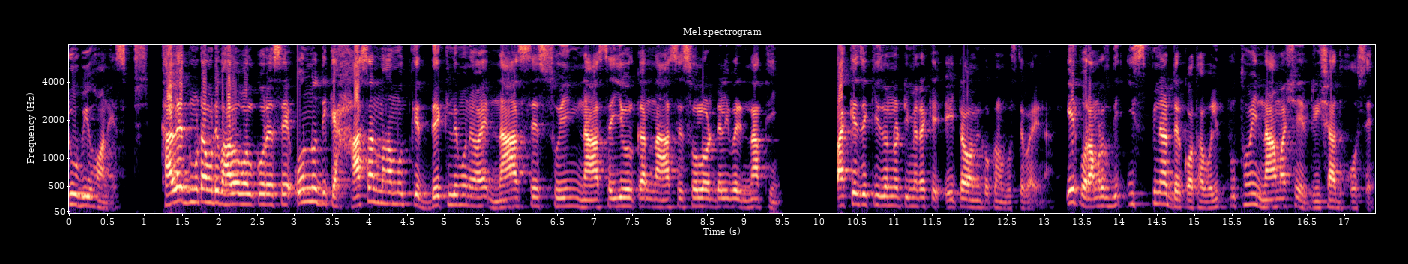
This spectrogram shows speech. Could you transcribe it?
টু বি হনেস্ট খালেদ মোটামুটি ভালো বল করেছে, অন্যদিকে হাসান মাহমুদকে দেখলে মনে হয়, না আছে সুইং, না আছে ইয়র্কার না আছে সোলোর ডেলিভারি, নাথিং। তাকে যে কি জন্য টিমে রাখে, এইটাও আমি কখনো বুঝতে পারি না। এরপর আমরা যদি স্পিনারদের কথা বলি, প্রথমেই নাম আসে রিশাদ হোসেন।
